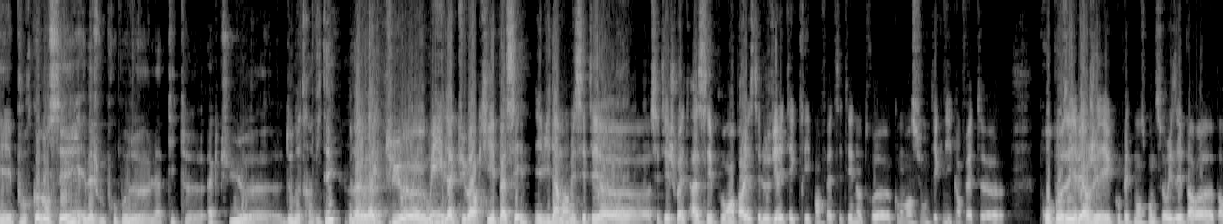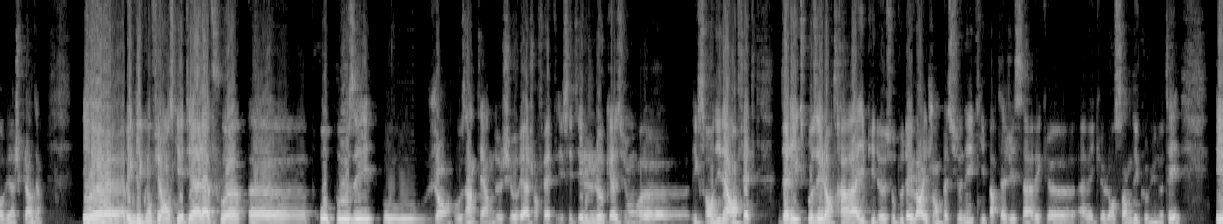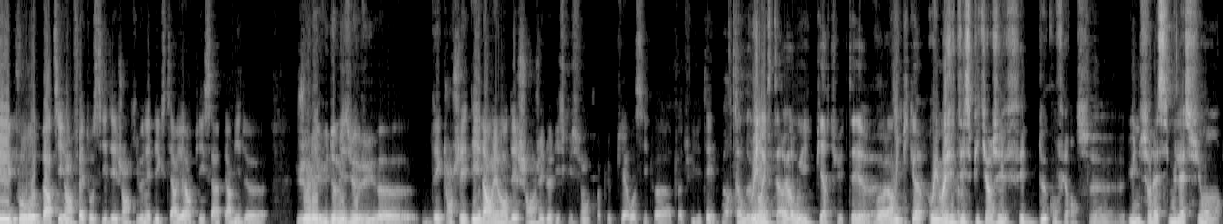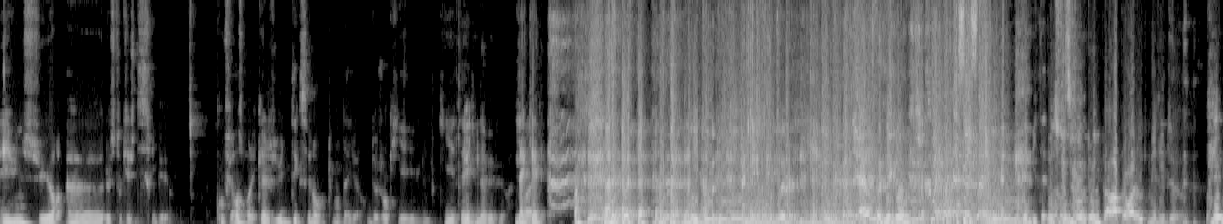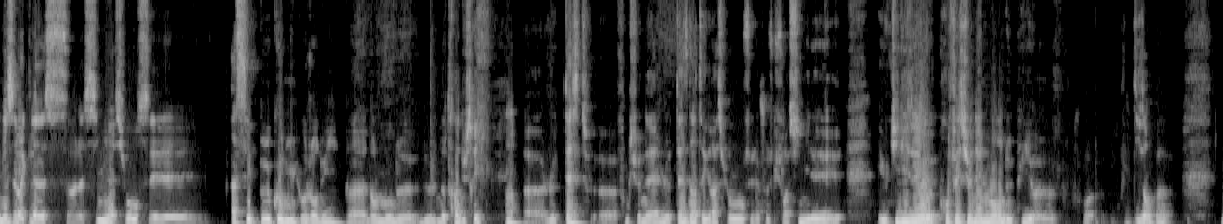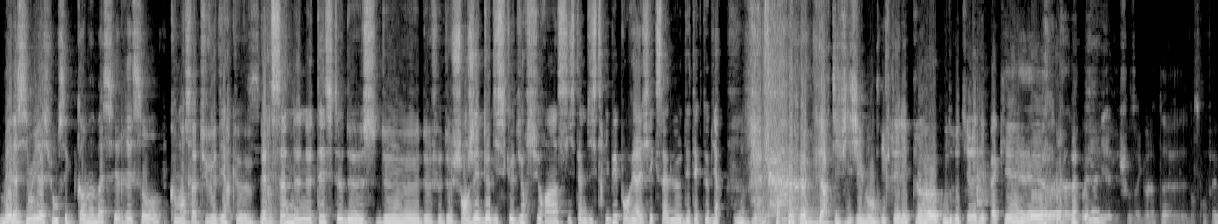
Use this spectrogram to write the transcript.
Et pour commencer, eh ben, je vous propose euh, la petite euh, actu euh, de notre invité. Eh ben, l'actu, euh, oui, l'actu, alors qui est passé évidemment, mais c'était euh, c'était chouette, assez pour en parler. C'était le Veritech Trip en fait, c'était notre euh, convention technique en fait, proposée, hébergée et complètement sponsorisée par par OVH Cloud, et avec des conférences qui étaient à la fois proposées aux gens, aux internes de chez OVH en fait, et c'était l'occasion euh, extraordinaire en fait d'aller exposer leur travail et puis de, surtout d'aller voir les gens passionnés qui partageaient ça avec, euh, avec l'ensemble des communautés. Et pour autre partie, en fait, aussi des gens qui venaient de l'extérieur, puis ça a permis de, je l'ai vu de mes yeux vus, euh, déclencher énormément d'échanges et de discussions. Je crois que Pierre aussi, toi, toi tu y étais. En termes de Oui. gens extérieurs, oui, Pierre, tu étais euh, Voilà. speaker. Oui, moi j'étais speaker, j'ai fait deux conférences, euh, une sur la simulation et une sur euh, le stockage distribué. Conférences pour lesquelles j'ai eu d'excellents retours d'ailleurs, de gens qui, qui étaient et qui l'avaient vu. Laquelle Et tout- une, une par rapport à l'autre, mais les deux. Mais, mais c'est vrai que la, simulation, c'est assez peu connu aujourd'hui euh, dans le monde de, de notre industrie. Hum. Euh, le test euh, fonctionnel, le test d'intégration, c'est des choses qui sont assimilées et, utilisées euh, professionnellement depuis euh, plus de 10 ans. Quoi. Mais la simulation, c'est quand même assez récent. Comment ça Tu veux dire que personne ne- teste de, de, de, de changer deux disques durs sur un système distribué pour vérifier que ça le détecte bien? D'artificiellement drifter les cloques ou de retirer des paquets. euh, oui, il y a des choses rigolotes euh, dans ce qu'on fait.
